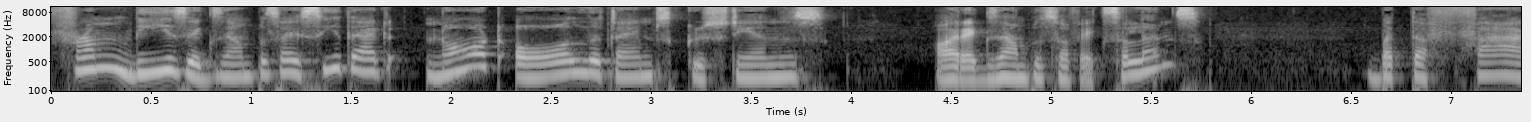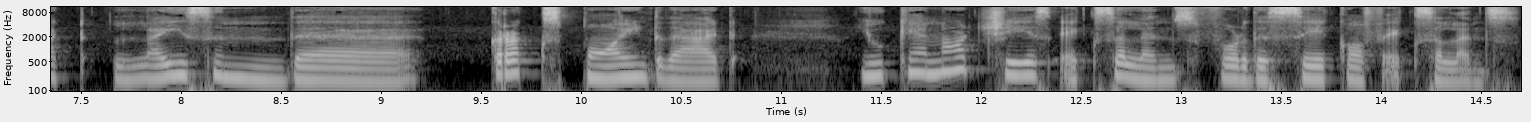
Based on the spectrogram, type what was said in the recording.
from these examples, I see that not all the times Christians are examples of excellence, but the fact lies in the crux point that you cannot chase excellence for the sake of excellence.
